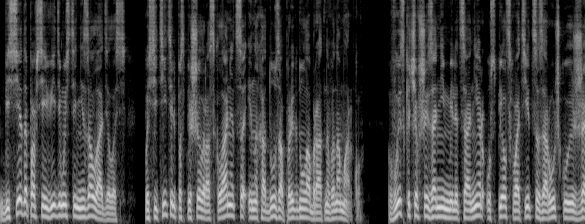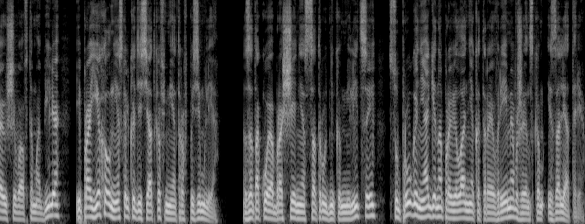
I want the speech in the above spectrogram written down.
Беседа, по всей видимости, не заладилась. Посетитель поспешил раскланяться и на ходу запрыгнул обратно в иномарку. Выскочивший за ним милиционер успел схватиться за ручку уезжающего автомобиля и проехал несколько десятков метров по земле. За такое обращение с сотрудником милиции супруга Нягина провела некоторое время в женском изоляторе.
